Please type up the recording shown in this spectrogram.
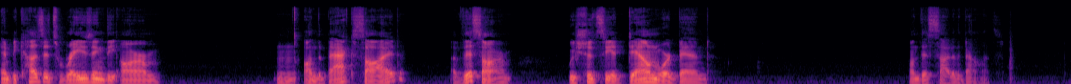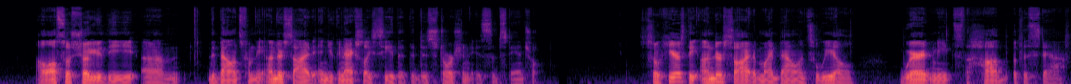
And because it's raising the arm mm, on the back side of this arm, we should see a downward bend on this side of the balance. I'll also show you the, um, the balance from the underside, and you can actually see that the distortion is substantial. So here's the underside of my balance wheel where it meets the hub of the staff.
